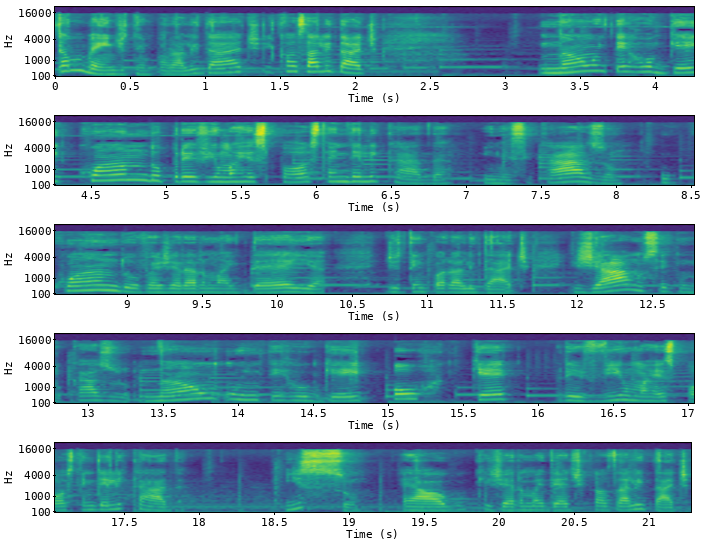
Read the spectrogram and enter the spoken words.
também de temporalidade e causalidade. Não interroguei quando previ uma resposta indelicada. E nesse caso, o quando vai gerar uma ideia de temporalidade. Já no segundo caso, não o interroguei porque previ uma resposta indelicada. Isso é algo que gera uma ideia de causalidade.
